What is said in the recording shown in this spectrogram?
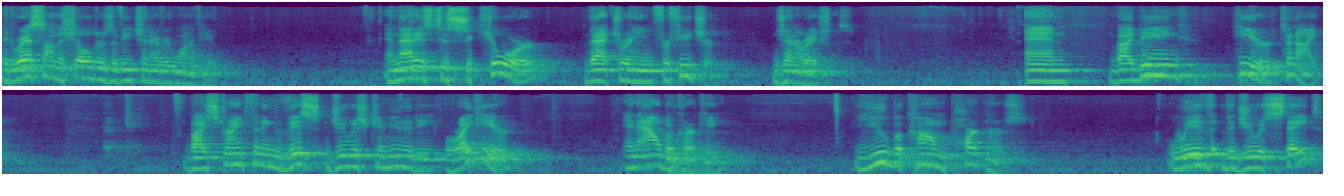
It rests on the shoulders of each and every one of you. And that is to secure that dream for future generations. And by being here tonight, by strengthening this Jewish community right here in Albuquerque, you become partners with the Jewish state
